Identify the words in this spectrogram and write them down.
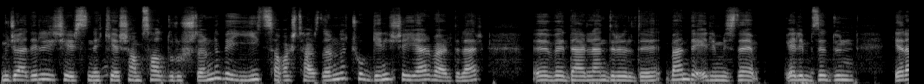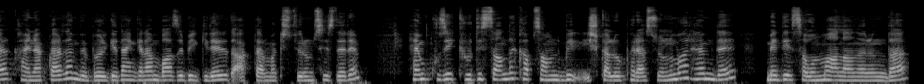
mücadele içerisindeki yaşamsal duruşlarını ve yiğit savaş tarzlarına çok genişçe yer verdiler e, ve değerlendirildi. Ben de elimizde elimize dün yerel kaynaklardan ve bölgeden gelen bazı bilgileri de aktarmak istiyorum sizlere. Hem Kuzey Kürdistan'da kapsamlı bir işgal operasyonu var hem de medya savunma alanlarında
